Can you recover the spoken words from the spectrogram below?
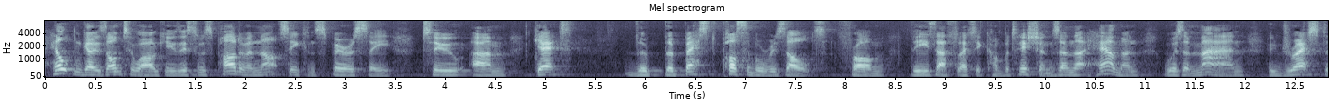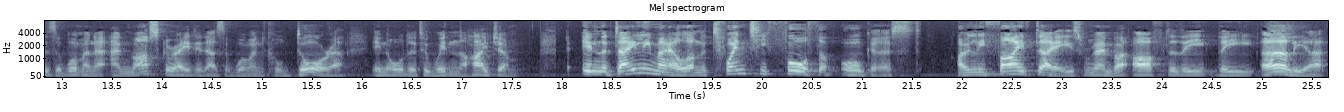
Hilton goes on to argue this was part of a Nazi conspiracy to um, get the, the best possible results from these athletic competitions, and that Hermann was a man who dressed as a woman and masqueraded as a woman called Dora in order to win the high jump. In the Daily Mail on the 24th of August, only five days, remember, after the, the earlier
